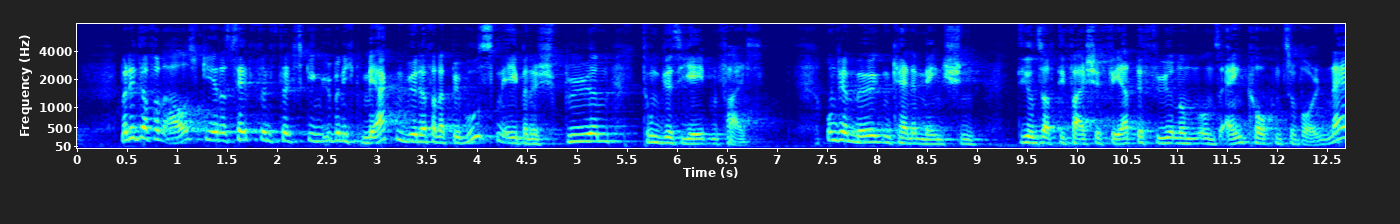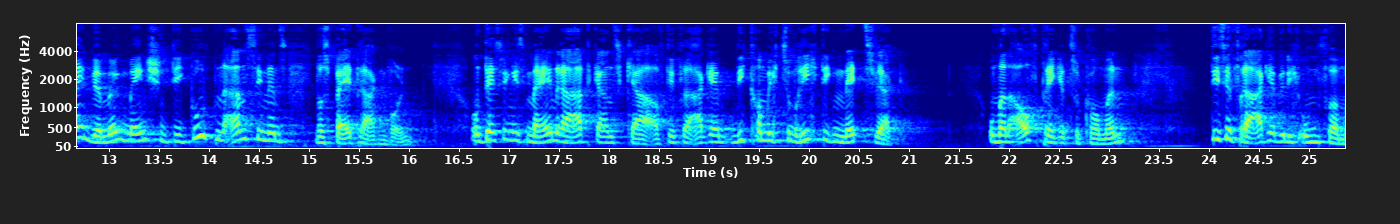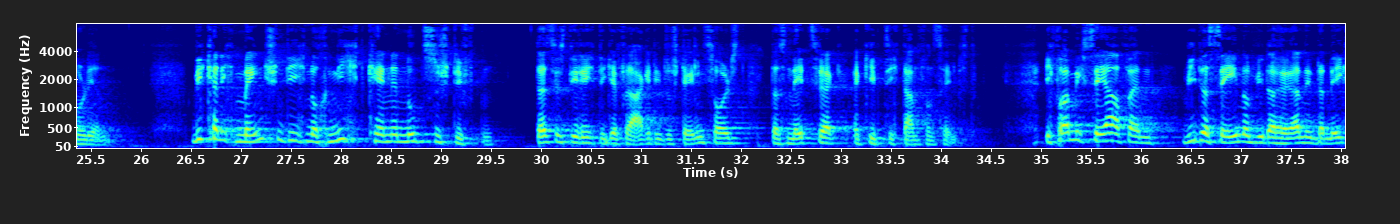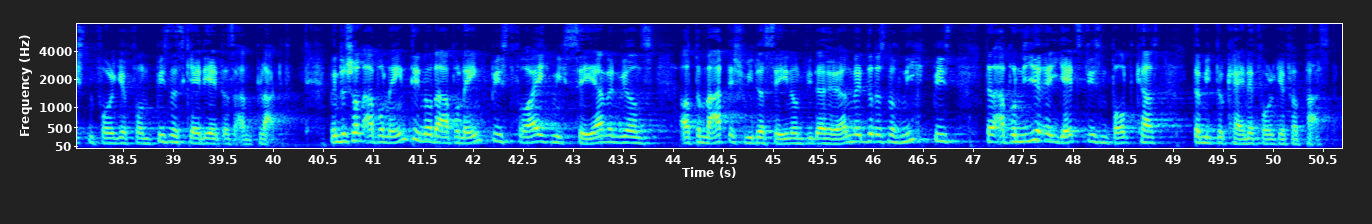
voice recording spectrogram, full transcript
Weil ich davon ausgehe, dass selbst wenn es das Gegenüber nicht merken würde, auf einer bewussten Ebene spüren, tun wir es jedenfalls. Und wir mögen keine Menschen, die uns auf die falsche Fährte führen, um uns einkochen zu wollen. Nein, wir mögen Menschen, die guten Ansinnens was beitragen wollen. Und deswegen ist mein Rat ganz klar auf die Frage, wie komme ich zum richtigen Netzwerk, um an Aufträge zu kommen? Diese Frage würde ich umformulieren. Wie kann ich Menschen, die ich noch nicht kenne, Nutzen stiften? Das ist die richtige Frage, die du stellen sollst. Das Netzwerk ergibt sich dann von selbst. Ich freue mich sehr auf ein Wiedersehen und Wiederhören in der nächsten Folge von Business Gladiators Unplugged. Wenn du schon Abonnentin oder Abonnent bist, freue ich mich sehr, wenn wir uns automatisch wiedersehen und wiederhören. Wenn du das noch nicht bist, dann abonniere jetzt diesen Podcast, damit du keine Folge verpasst.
